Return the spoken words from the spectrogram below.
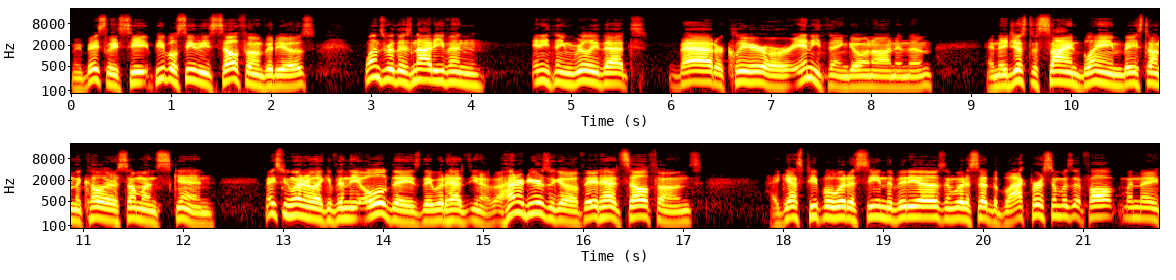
I mean, basically, see people see these cell phone videos, ones where there's not even anything really that bad or clear or anything going on in them, and they just assign blame based on the color of someone's skin makes me wonder like if in the old days they would have had you know 100 years ago if they'd had cell phones i guess people would have seen the videos and would have said the black person was at fault when they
